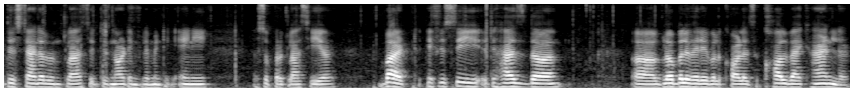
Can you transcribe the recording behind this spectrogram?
it is standalone class it is not implementing any superclass here. But if you see it has the uh, global variable called as a callback handler.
